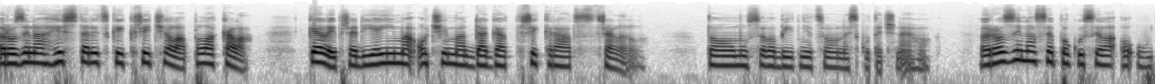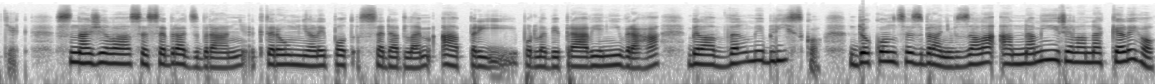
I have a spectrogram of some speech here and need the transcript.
Rozina hystericky křičela, plakala. Kelly před jejíma očima Daga třikrát střelil. To muselo být něco neskutečného. Rozina se pokusila o útěk. Snažila se sebrat zbraň, kterou měli pod sedadlem a prý, podle vyprávění vraha, byla velmi blízko. Dokonce zbraň vzala a namířila na Kellyho,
